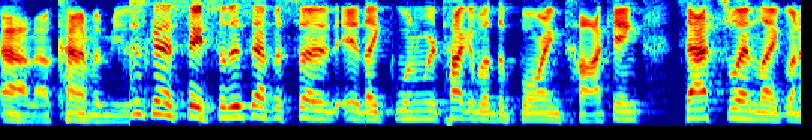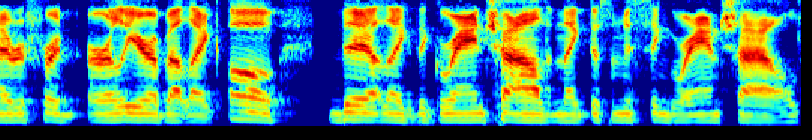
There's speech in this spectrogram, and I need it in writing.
I don't know, kind of amusing. Just gonna say, so this episode, it, like when we are talking about the boring talking, that's when like when I referred earlier about like, oh, the like the grandchild and like this missing grandchild.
